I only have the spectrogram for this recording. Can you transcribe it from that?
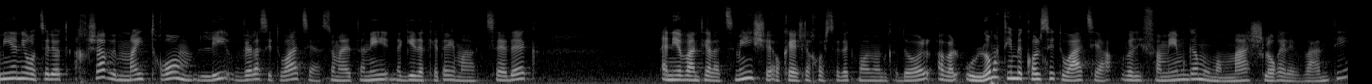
מי אני רוצה להיות עכשיו ומה יתרום לי ולסיטואציה. זאת אומרת, אני, נגיד הקטע עם הצדק, אני הבנתי על עצמי שאוקיי, יש לחוש צדק מאוד מאוד גדול, אבל הוא לא מתאים בכל סיטואציה, ולפעמים גם הוא ממש לא רלוונטי,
